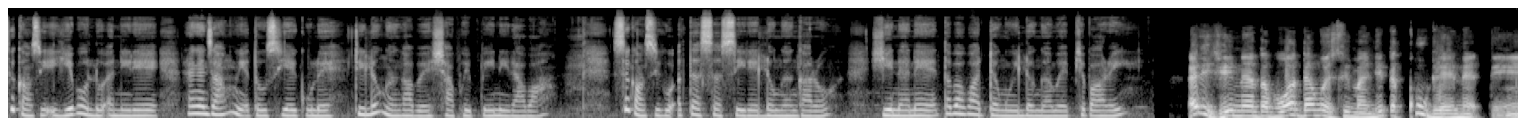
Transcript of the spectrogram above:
စစ်ကောင်စီအရေးပေါ်လိုအပ်နေတဲ့နိုင်ငံခြားငွေအသုံးစရိတ်ကိုလည်းဒီလုပ်ငန်းကပဲရှာဖွေပေးနေတာပါ။စစ်ကောင်စီကိုအသက်ဆက်စေတဲ့လုပ်ငန်းကတော့ရေနံနဲ့တဘဝတံငွေလုပ်ငန်းပဲဖြစ်ပါတယ်။အဲ့ဒီရေနံတဘောတန်းွယ်စီမံကိန်းတစ်ခုတည်းနဲ့တင်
